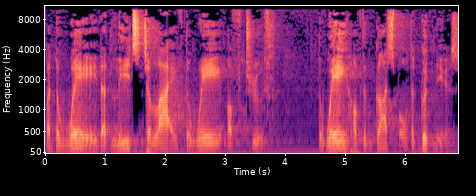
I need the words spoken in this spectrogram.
But the way that leads to life, the way of truth, the way of the gospel, the good news,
